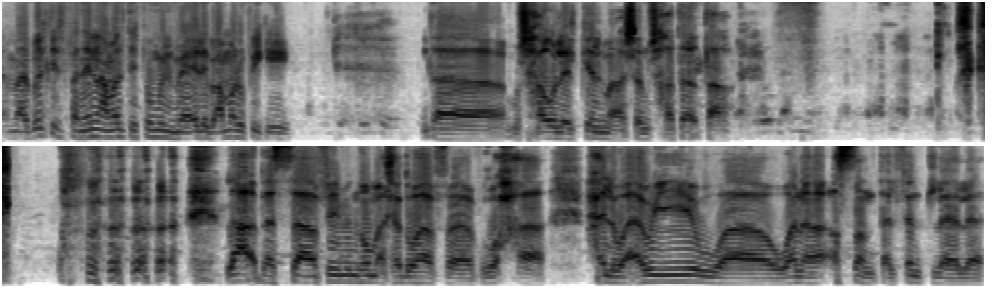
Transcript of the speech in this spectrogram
لما قابلت الفنانين اللي عملت فيهم المقالب عملوا فيك إيه؟ ده مش هقول الكلمة عشان مش هتقطع لا بس في منهم أخدوها في في روح حلوة قوي و... وأنا أصلا تلفنت ل... ل...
